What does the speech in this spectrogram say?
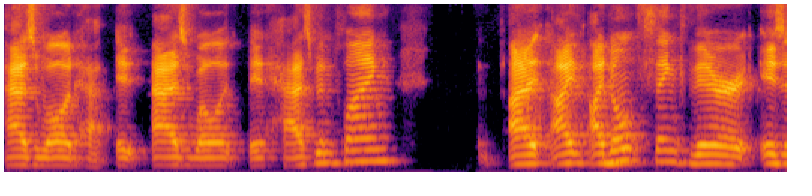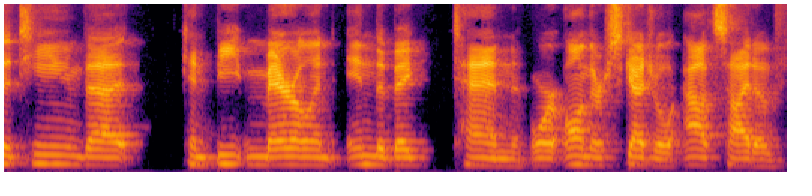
as well it, ha- it as well it, it has been playing, I, I I don't think there is a team that can beat Maryland in the Big Ten or on their schedule outside of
